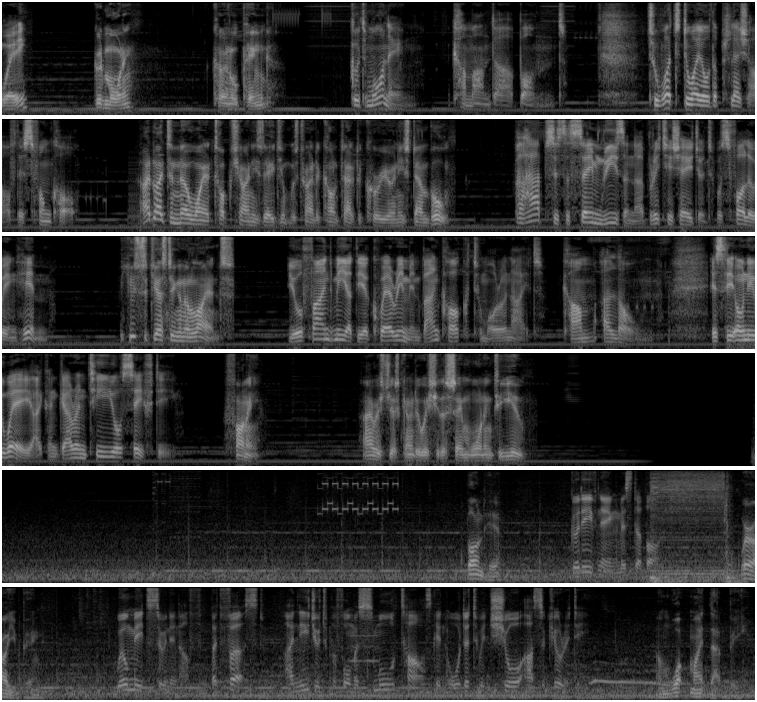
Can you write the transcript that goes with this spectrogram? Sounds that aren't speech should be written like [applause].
Wei? Good morning, Colonel Ping. Good morning, Commander Bond. To what do I owe the pleasure of this phone call? I'd like to know why a top Chinese agent was trying to contact a courier in Istanbul. Perhaps it's the same reason a British agent was following him. Are you suggesting an alliance? You'll find me at the aquarium in Bangkok tomorrow night. Come alone. It's the only way I can guarantee your safety. Funny. I was just going to issue the same warning to you. Bond here. Good evening, Mr. Bond. Where are you, Ping? We'll meet soon enough, but first, I need you to perform a small task in order to ensure our security. And what might that be?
